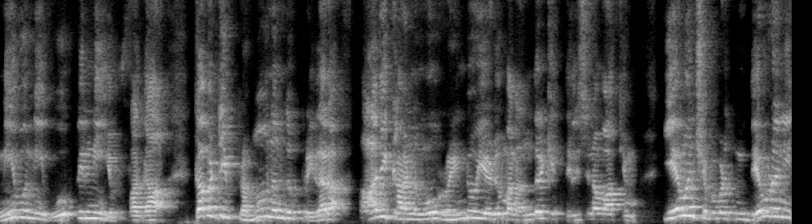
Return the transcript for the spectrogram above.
నీవు నీ ఊపిరిని ఇవ్వగా. కాబట్టి ప్రభువునందు ప్రిలర ఆది కాండము రెండు ఏడు మనందరికీ తెలిసిన వాక్యం ఏమని చెప్పబడుతుంది? దేవుడని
